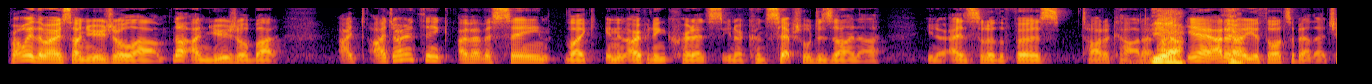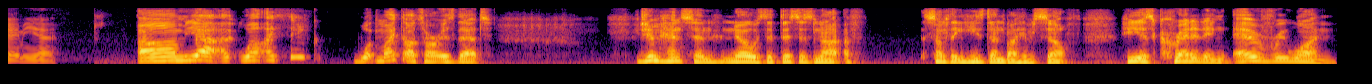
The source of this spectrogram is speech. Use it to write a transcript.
probably the most unusual, um, not unusual, but I, I don't think I've ever seen like in an opening credits, you know, conceptual designer, you know, as sort of the first title card. Yeah. I, yeah. I don't Yeah. know your thoughts about that, Jamie. Yeah. Um, yeah, I- well, I think what my thoughts are is that Jim Henson knows that this is not a something he's done by himself. He is crediting everyone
